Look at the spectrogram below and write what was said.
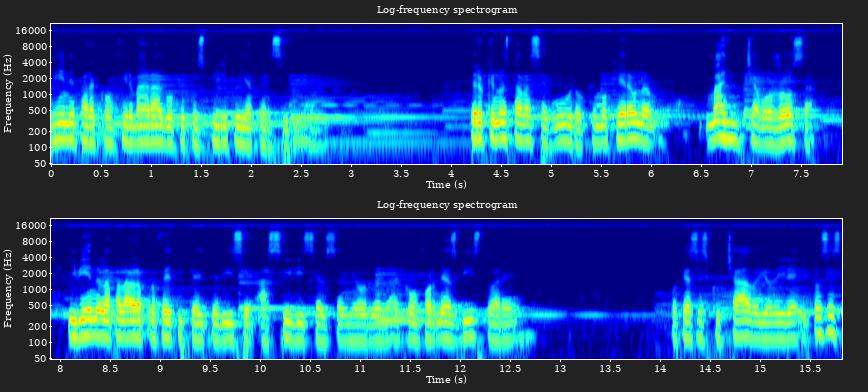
viene para confirmar algo que tu espíritu ya percibió, pero que no estaba seguro, como que era una mancha borrosa. Y viene la palabra profética y te dice, así dice el Señor, ¿verdad? Conforme has visto haré. Lo que has escuchado yo diré. Entonces,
